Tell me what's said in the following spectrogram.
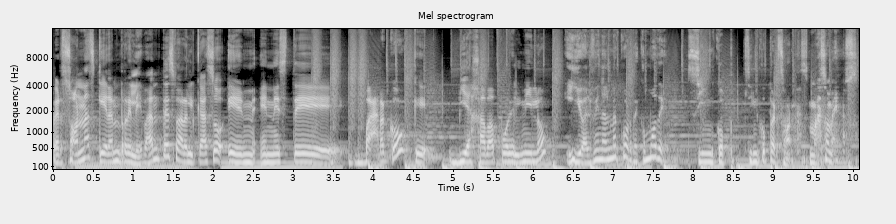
personas que eran relevantes para el caso en, en este barco que viajaba por el Nilo. Y yo al final me acordé como de 5 cinco, personas, más o menos.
